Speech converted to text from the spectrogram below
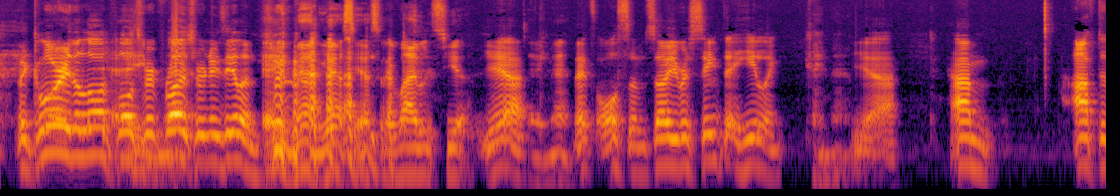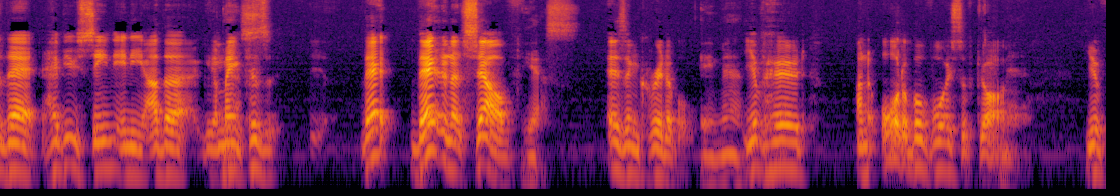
the glory of the Lord flows through, flows through New Zealand. Amen. Yes. Yes. Revival is here. yeah, Amen. that's awesome. So you received a healing. Amen. Yeah. Um, after that, have you seen any other? I mean, because that that in itself Yes. is incredible. Amen. You've heard an audible voice of God. Amen. You've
